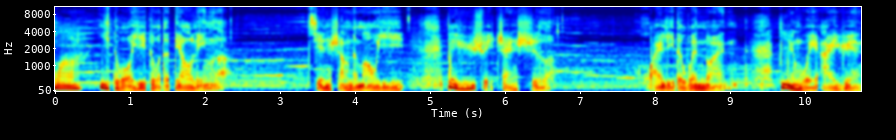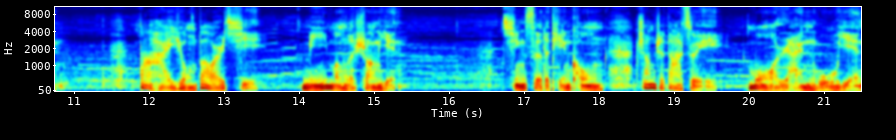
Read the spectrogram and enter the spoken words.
花一朵一朵的凋零了，肩上的毛衣被雨水沾湿了。怀里的温暖变为哀怨，大海拥抱而起，迷蒙了双眼。青色的天空张着大嘴，默然无言。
